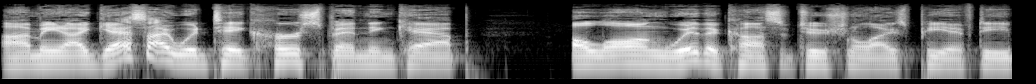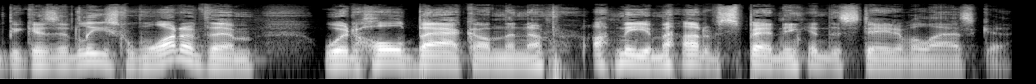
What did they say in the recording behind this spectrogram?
I mean, I guess I would take her spending cap along with a constitutionalized PFD because at least one of them would hold back on the number on the amount of spending in the state of Alaska.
